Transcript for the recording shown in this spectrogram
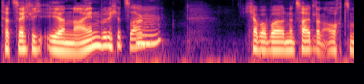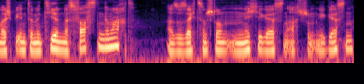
tatsächlich eher nein, würde ich jetzt sagen. Mhm. Ich habe aber eine Zeit lang auch zum Beispiel intermittierendes Fasten gemacht. Also 16 Stunden nicht gegessen, 8 Stunden gegessen.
